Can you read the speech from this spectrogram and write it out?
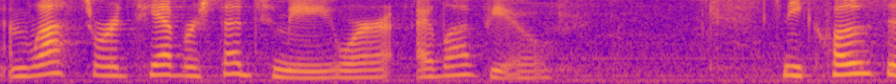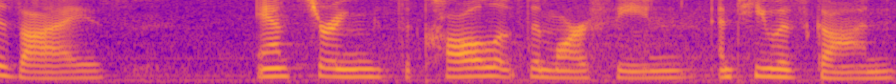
And the last words he ever said to me were, I love you. And he closed his eyes, answering the call of the morphine, and he was gone.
